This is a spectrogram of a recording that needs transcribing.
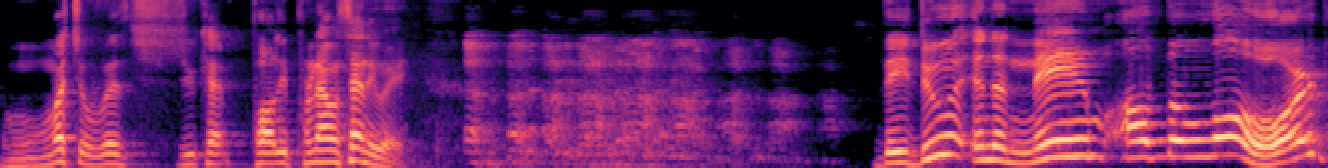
much of which you can't probably pronounce anyway. they do it in the name of the Lord,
